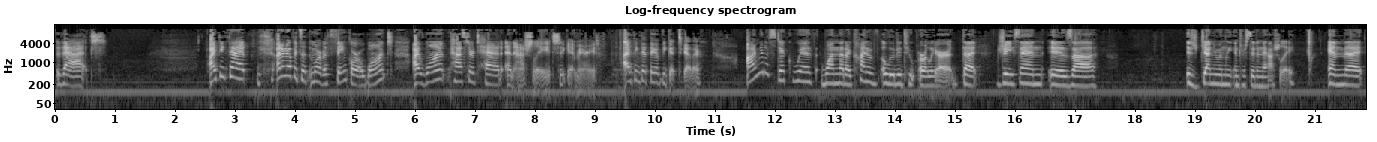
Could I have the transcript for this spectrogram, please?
that. I think that I don't know if it's a, more of a think or a want. I want Pastor Ted and Ashley to get married. I think that they would be good together. I'm going to stick with one that I kind of alluded to earlier that Jason is uh, is genuinely interested in Ashley, and that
